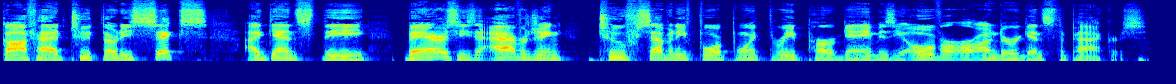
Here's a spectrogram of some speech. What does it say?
Goff had 236 against the Bears. He's averaging 274.3 per game. Is he over or under against the Packers?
